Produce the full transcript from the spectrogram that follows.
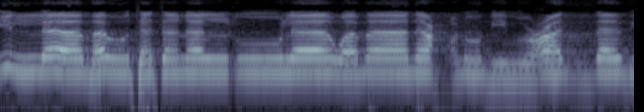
إلا موتتنا الأولى وما نحن بمعذبين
